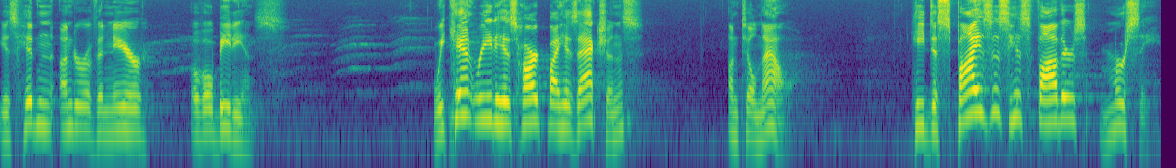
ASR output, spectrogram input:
is hidden under a veneer of obedience. We can't read his heart by his actions until now. He despises his father's mercy.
